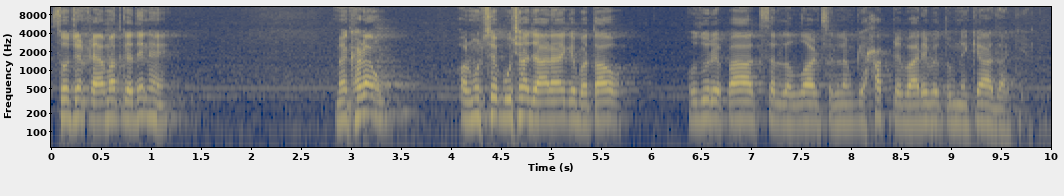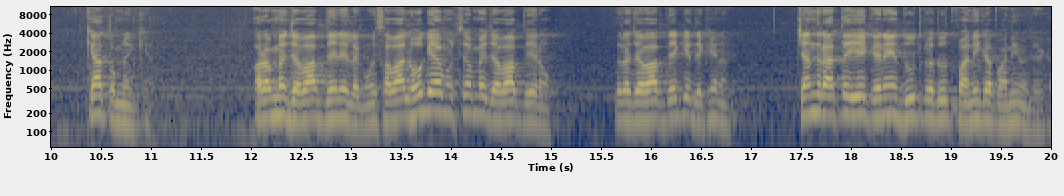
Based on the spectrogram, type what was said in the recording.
سوچیں قیامت کا دن ہے۔ میں کھڑا ہوں اور مجھ سے پوچھا جا رہا ہے کہ بتاؤ، حضور پاک صلی اللہ علیہ وسلم کے حق کے بارے میں تم نے کیا ادا کیا؟ کیا تم نے کیا؟ اور اب میں جواب دینے لگوں۔ یہ سوال ہو گیا مجھ سے، اب میں جواب دے رہا ہوں۔ ذرا جواب دے کے دیکھیں نا۔ چند راتیں یہ کریں، دودھ کا دودھ، پانی کا پانی ہو جائے گا۔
